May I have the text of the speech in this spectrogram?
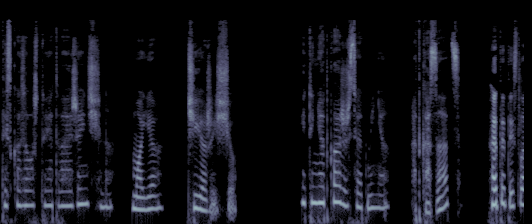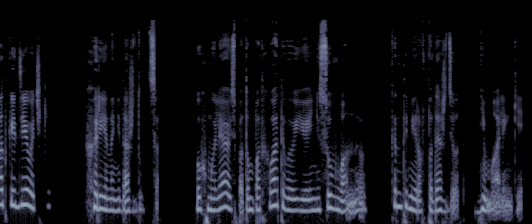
ты сказал, что я твоя женщина? Моя? Чья же еще? И ты не откажешься от меня? Отказаться? От этой сладкой девочки? Хрена не дождутся. Ухмыляюсь, потом подхватываю ее и несу в ванную. Кантемиров подождет, не маленький.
